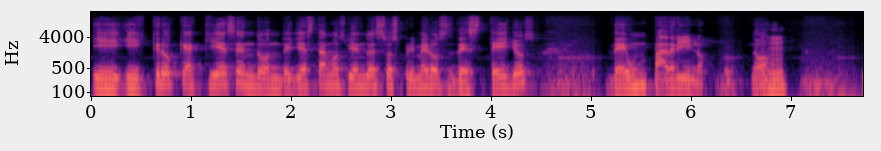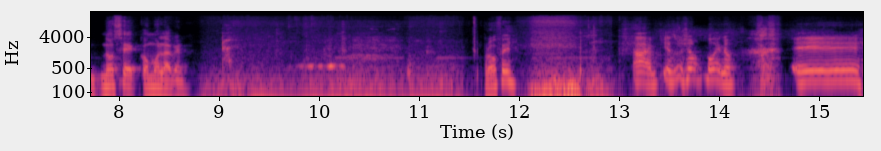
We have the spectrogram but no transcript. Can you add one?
Y, creo que aquí es en donde ya estamos viendo esos primeros destellos de un padrino, ¿no? No sé cómo la ven. Profe. Ah, empiezo yo. Bueno, eh,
